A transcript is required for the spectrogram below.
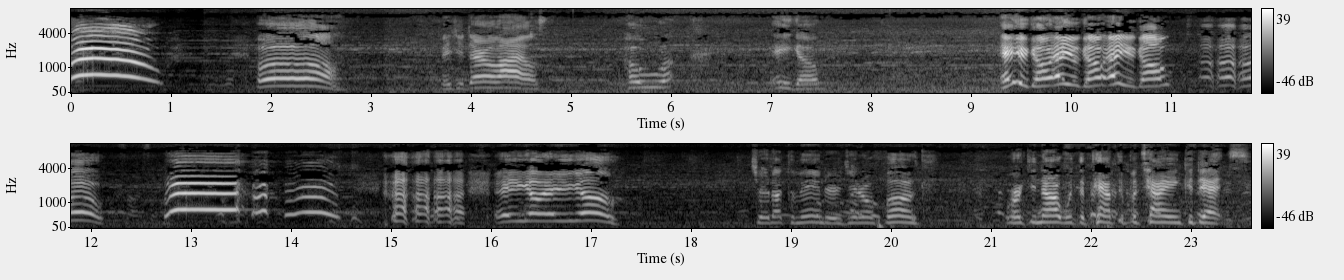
Woo! Oh. Major Daryl Lyles. Oh. There you go. There you go. There you go. There you go. Oh. there you go. There you go. TRADOC Commander General Funk working out with the Panther Battalion cadets.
